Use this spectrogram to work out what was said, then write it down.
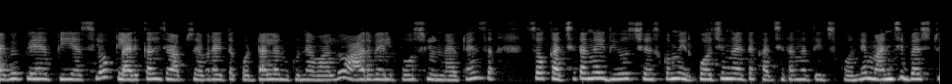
ఐబీపీఎస్లో క్లరికల్ జాబ్స్ ఎవరైతే కొట్టాలనుకునే వాళ్ళు ఆరు వేల పోస్టులు ఉన్నాయి ఫ్రెండ్స్. సో ఖచ్చితంగా ఇది యూజ్ చేసుకొని మీరు కోచింగ్ అయితే ఖచ్చితంగా తీసుకోండి. మంచి బెస్ట్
